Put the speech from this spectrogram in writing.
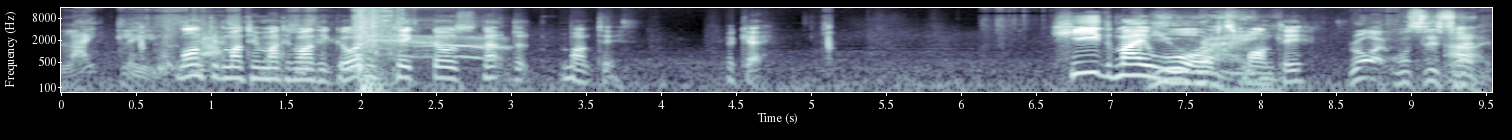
Needs to Sleep lightly. Monty, Monty, Monty. Monty, go and take those. No, th- Monty. Okay. Heed my You words, rang. Monty. Right, what's this Ah. then?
